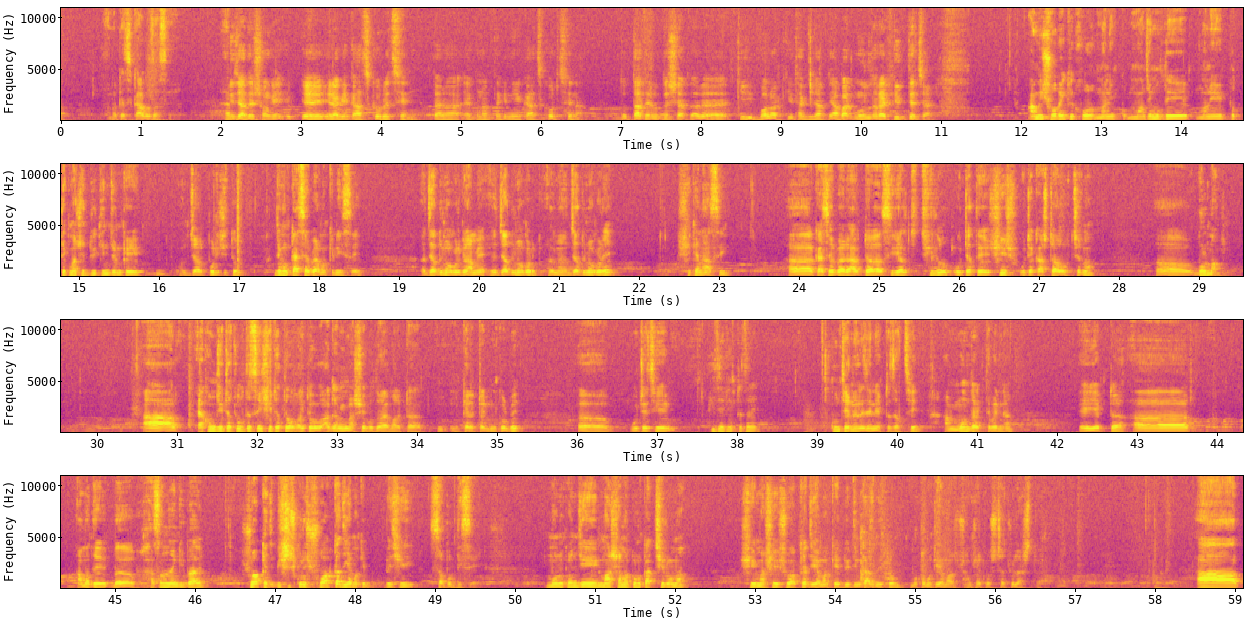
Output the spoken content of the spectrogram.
আমার কাছে কাগজ আছে। আপনি যাদের সঙ্গে এর আগে কাজ করেছেন তারা এখন আপনাকে নিয়ে কাজ করছে না। তো তাদের উদ্দেশ্যে আপনার কি বলার কি থাকবে যে আপনি আবার মূলধারায় ফিরতে চান? আমি সবাইকে মানে মাঝে মধ্যে মানে প্রত্যেক মাসে দুই তিনজনকে যার পরিচিত যেমন কাছের ভাই আমাকে নিয়েছে জাদুনগর গ্রামে, জাদুনগর জাদুনগরে সেখানে আসি কাছের বাইরে আরেকটা সিরিয়াল ছিল, ওইটাতে শেষ, ওইটা কাজটা আর হচ্ছে না। গোলমাল। আর এখন যেটা চলতেছে, সেটাতে হয়তো আগামী মাসে বোধহয় আমার একটা ক্যারেক্টার ইন করবে। ওইটা কী জানি একটা যায় কোন চ্যানেলে জানি একটা যাচ্ছে, আমি মন রাখতে পারি না। এই একটা, আর আমাদের হাসান জাহাঙ্গীর ভাই সোহাগ কাজী, বিশেষ করে সোহাগ কাজী আমাকে বেশি সাপোর্ট দিছে। মনে করেন যে মাসে আমার কোনো কাজ ছিল না, সেই মাসে সোহাগ কাজী আমাকে দুই দিন কাজ নিত মোটামুটি আমার সংসার খরচটা চলে আসতো। আর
